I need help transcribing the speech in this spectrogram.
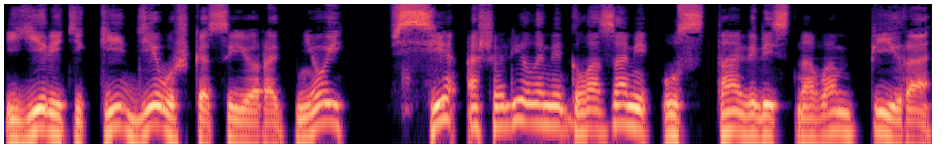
еретики, девушка с ее родней, все ошалелыми глазами уставились на вампира.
